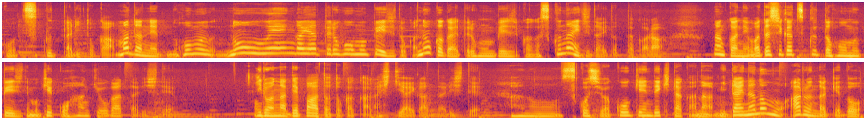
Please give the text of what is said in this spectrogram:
こう作ったりとかまだねホーム農園がやってるホームページとか農家がやってるホームページとかが少ない時代だったからなんかね私が作ったホームページでも結構反響があったりしていろんなデパートとかから引き合いがあったりしてあの少しは貢献できたかなみたいなのもあるんだけど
